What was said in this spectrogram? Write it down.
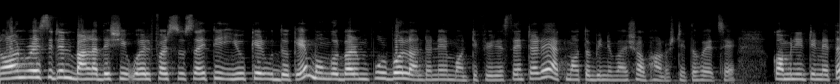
Non Resident Bangladeshi Welfare Society ইউকের উদ্যোগে মঙ্গলবার পূর্ব লন্ডনের মন্টিফিউরি সেন্টারে এক মত বিনিময় সভা অনুষ্ঠিত হয়েছে। কমিউনিটি নেতা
